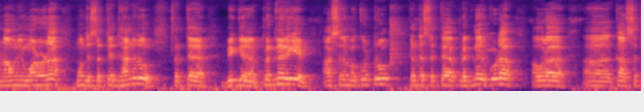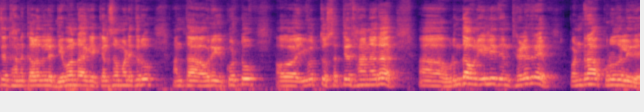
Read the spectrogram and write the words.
ನಾವು ನೀವು ಮಾಡೋಣ. ಮುಂದೆ ಸತ್ಯಧಾನರು ಸತ್ಯ ಬಿಗ್ ಪ್ರಜ್ಞರಿಗೆ ಆಶ್ರಮ ಕೊಟ್ಟರು. ಯಾಕಂದರೆ ಸತ್ಯ ಪ್ರಜ್ಞರು ಕೂಡ ಅವರ ಆ, ಕಾ ಸತ್ಯಧಾನ ಕಾಲದಲ್ಲಿ ದಿವಾನರಾಗಿ ಕೆಲಸ ಮಾಡಿದರು ಅಂತ ಅವರಿಗೆ ಕೊಟ್ಟು ಇವತ್ತು ಸತ್ಯಧಾನರ ವೃಂದಾವನ ಎಲ್ಲಿದೆ ಅಂತ ಹೇಳಿದರೆ ಪಂಡ್ರಾಪುರದಲ್ಲಿದೆ.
